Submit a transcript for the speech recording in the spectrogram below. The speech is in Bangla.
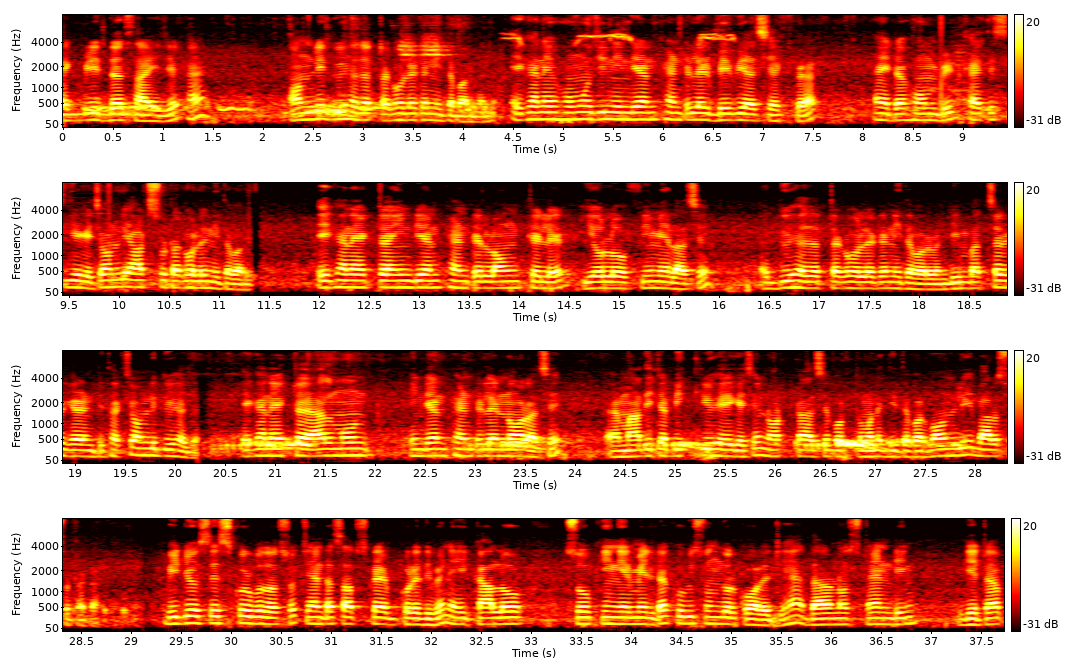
এক বৃদ্ধা সাইজের হ্যাঁ? অনলি দুই হাজার টাকা হলে এটা নিতে পারবেন। এখানে হোমোজিন ইন্ডিয়ান ফ্যান্টেলের বেবি আছে এক পেয়ার হ্যাঁ এটা হোম ব্রিড খাইতে শিখে গেছে। অনলি আটশো টাকা হলে নিতে পারবে এইখানে একটা ইন্ডিয়ান ফ্যান্টেল লং টেলের ইয়েলো ফিমেল আছে। দুই হাজার টাকা হলে এটা নিতে পারবেন। ডিম বাচ্চার গ্যারান্টি থাকছে অনলি দুই হাজার। এখানে একটা অ্যালমন্ড ইন্ডিয়ান ফ্যান্টেলের নর আছে। মাদিটা বিক্রি হয়ে গেছে। নটটা আছে বর্তমানে দিতে পারব। অনলি বারোশো টাকা। ভিডিও শেষ করব দর্শক। চ্যানেলটা সাবস্ক্রাইব করে দিবেন। এই কালো শোকিংয়ের মেলটা খুবই সুন্দর কোয়ালিটি হ্যাঁ? দাঁড়ানো স্ট্যান্ডিং গেট আপ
